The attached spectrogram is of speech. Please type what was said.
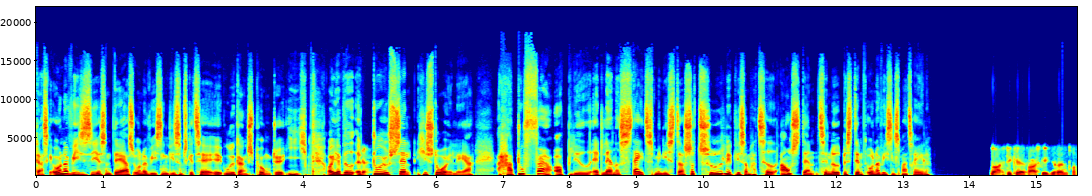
der skal undervises i, og som deres undervisning ligesom skal tage øh, udgangspunkt øh, i. Og jeg ved, at ja. du jo selv historielærer. Har du før oplevet, at landets statsminister så tydeligt ligesom har taget afstand til noget bestemt undervisningsmateriale? Nej, det kan jeg faktisk ikke erindre.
